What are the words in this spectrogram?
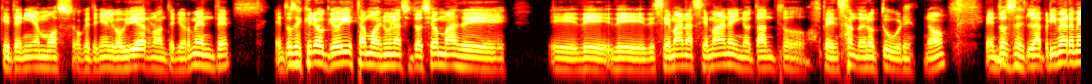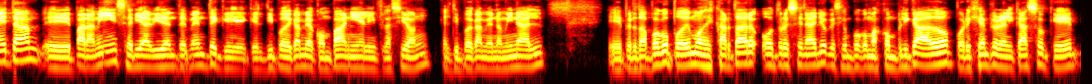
que teníamos o que tenía el gobierno anteriormente. Entonces creo que hoy estamos en una situación más de, eh, de, semana a semana y no tanto pensando en octubre, ¿no? Entonces, la primera meta eh, para mí sería evidentemente que, el tipo de cambio acompañe la inflación, el tipo de cambio nominal, eh, pero tampoco podemos descartar otro escenario que sea un poco más complicado, por ejemplo, en el caso que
